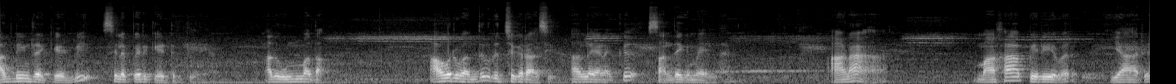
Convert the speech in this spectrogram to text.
அப்படின்ற கேள்வி சில பேர் கேட்டிருக்கீங்க. அது உண்மைதான். அவர் வந்து விருச்சிகராசி அதில் எனக்கு சந்தேகமே இல்லை. ஆனால் மகா பெரியவர் யார்?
